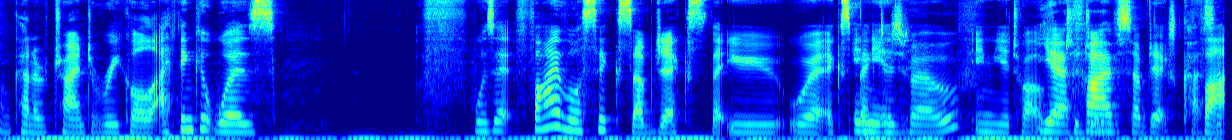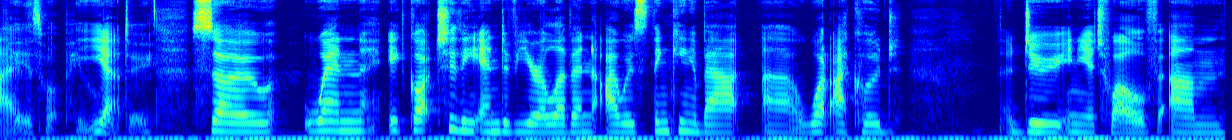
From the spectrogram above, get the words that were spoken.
I'm kind of trying to recall. I think it was, was it five or six subjects that you were expected in year 12? In year 12. Yeah, five do. subjects classically five. is what people yeah. do. So when it got to the end of year 11, I was thinking about uh, what I could – do in year 12. Um,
